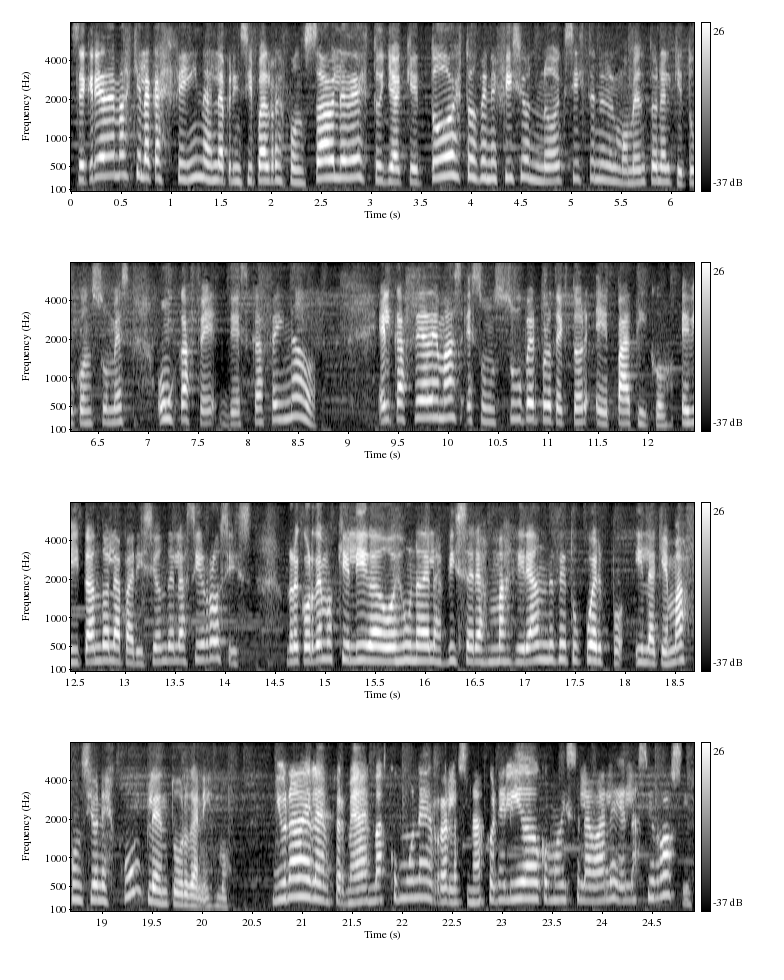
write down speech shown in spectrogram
Se cree además que la cafeína es la principal responsable de esto, ya que todos estos beneficios no existen en el momento en el que tú consumes un café descafeinado. El café además es un súper protector hepático, evitando la aparición de la cirrosis. Recordemos que el hígado es una de las vísceras más grandes de tu cuerpo y la que más funciones cumple en tu organismo. Y una de las enfermedades más comunes relacionadas con el hígado, como dice la Vale, es la cirrosis.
